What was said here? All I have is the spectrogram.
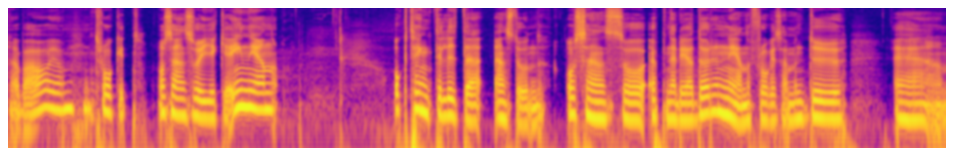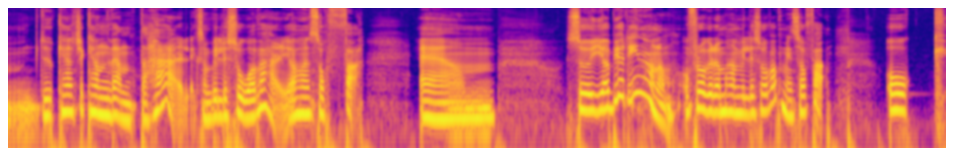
jag bara, ja, ja, tråkigt. Och sen så gick jag in igen och tänkte lite en stund. Och sen så öppnade jag dörren igen och frågade så här, men du, du kanske kan vänta här liksom. Vill du sova här? Jag har en soffa. Så jag bjöd in honom och frågade om han ville sova på min soffa. Och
